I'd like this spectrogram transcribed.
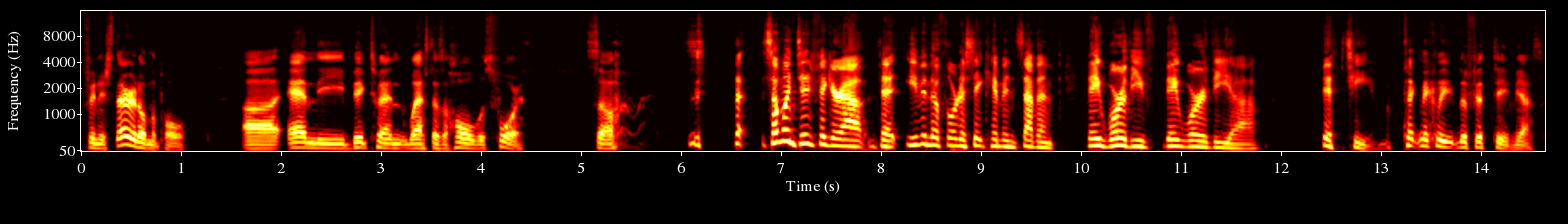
finished third on the poll, uh, and the Big Ten West as a whole was fourth. So someone did figure out that even though Florida State came in seventh, they were the they were the uh, fifth team. technically the fifth team, yes.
